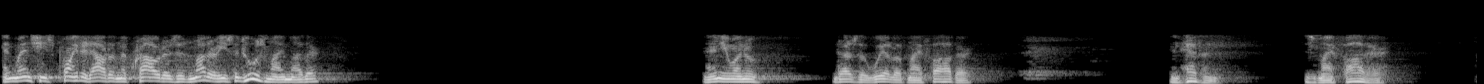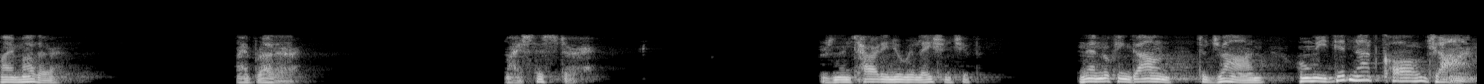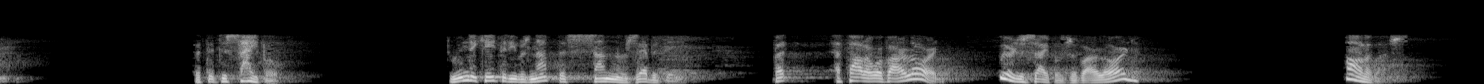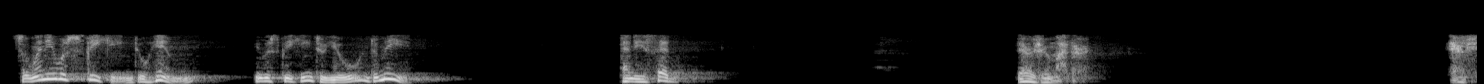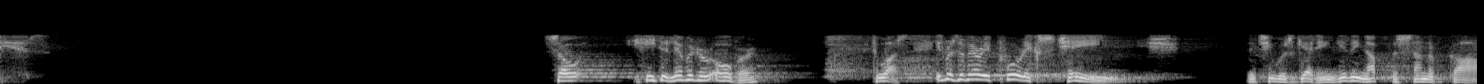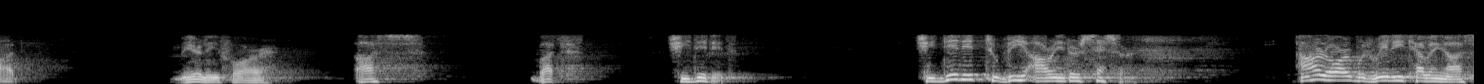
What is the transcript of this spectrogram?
And when she's pointed out in the crowd as his mother, he said, Who's my mother? Anyone who does the will of my Father in heaven is my Father, my mother, my brother, my sister. There's an entirely new relationship. And then looking down to John, whom he did not call John, but the disciple, to indicate that he was not the son of Zebedee, but a follower of our Lord. We're disciples of our Lord. All of us. So when he was speaking to him, he was speaking to you and to me. And he said, There's your mother. There she is. So he delivered her over to us. It was a very poor exchange that she was getting, giving up the Son of God merely for us, but she did it. She did it to be our intercessor. Our Lord was really telling us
